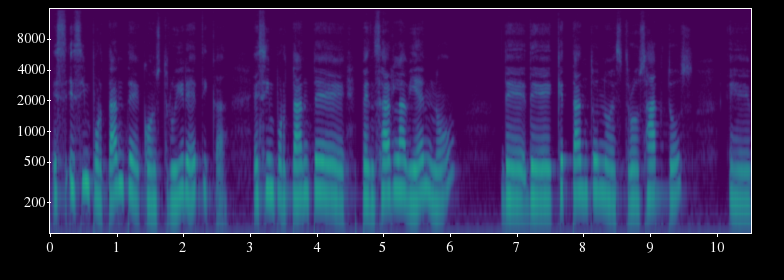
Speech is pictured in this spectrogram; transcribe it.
Es, es, importante construir ética, es importante pensarla bien, ¿no? De, de qué tanto nuestros actos eh,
